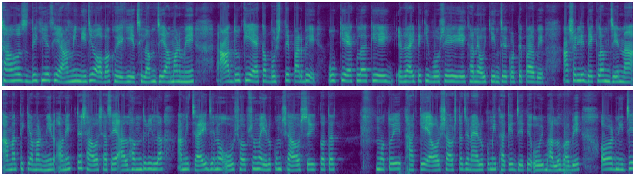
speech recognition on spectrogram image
সাহস দেখিয়েছে, আমি নিজে অবাক হয়ে গিয়েছিলাম যে আমার মেয়ে আদৌ কি একা বসতে পারবে? ও কি একলা কি এই রাইটে কি বসে এখানে ওই কি এনজয় করতে পারবে? আসলে দেখলাম যে না, আমার থেকে আমার মেয়ের অনেকটা সাহস আছে। আলহামদুলিল্লাহ, আমি চাই যেন ও সবসময় এরকম সাহসিকতা মতোই থাকে, ওর সাহসটা যেন এরকমই থাকে যেতে ওই ভালোভাবে ওর নিজে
